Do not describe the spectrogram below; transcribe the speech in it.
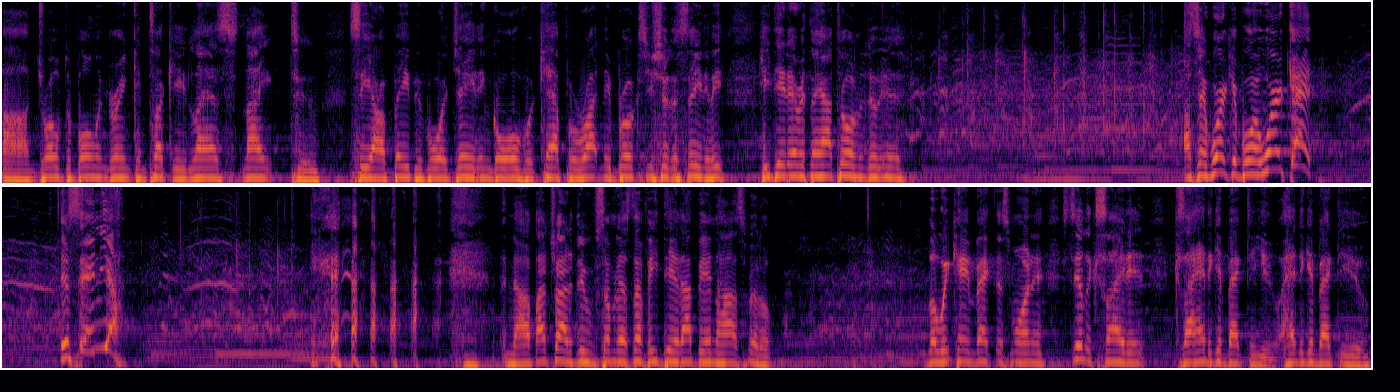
uh, drove to Bowling Green, Kentucky last night to see our baby boy Jaden go over Kappa Rodney Brooks. You should have seen him. He, he did everything I told him to do. Yeah. I said, work it, boy, work it. It's in you. now, if I try to do some of that stuff he did, I'd be in the hospital. But we came back this morning, still excited because I had to get back to you. I had to get back to you,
